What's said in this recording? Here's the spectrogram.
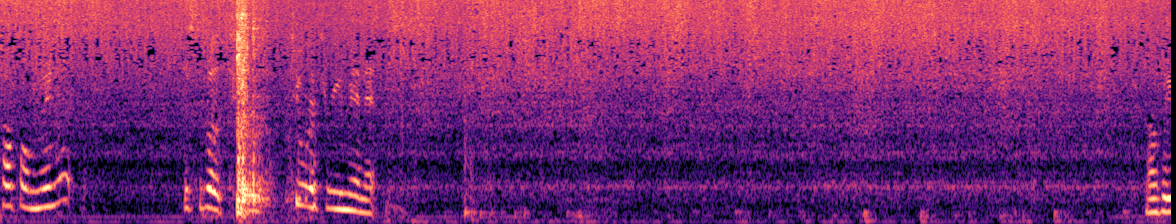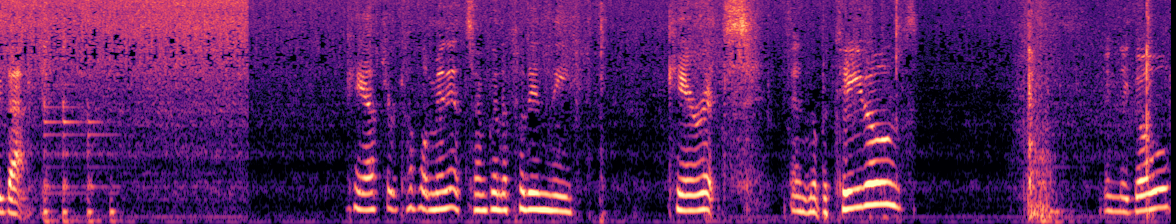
couple minutes. Just about two, two or three minutes. I'll be back. Okay, after a couple of minutes, I'm going to put in the carrots and the potatoes. In they go.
